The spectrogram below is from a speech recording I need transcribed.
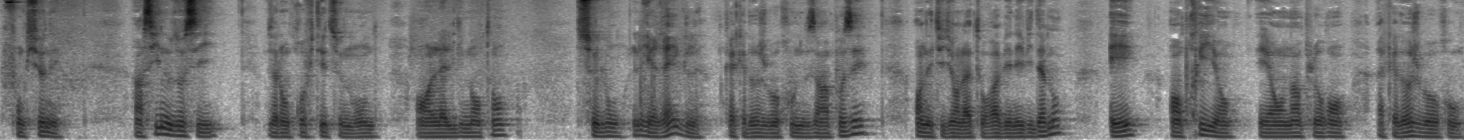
fonctionner. Ainsi, nous aussi, nous allons profiter de ce monde en l'alimentant selon les règles qu'Akadosh Baruch nous a imposées, en étudiant la Torah bien évidemment, et en priant et en implorant Akadosh Baruch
